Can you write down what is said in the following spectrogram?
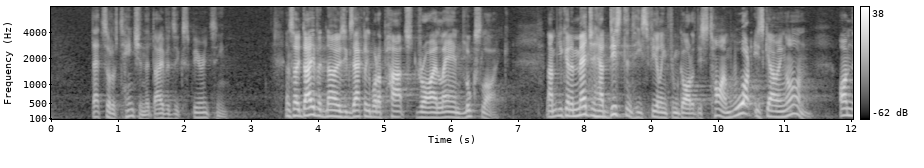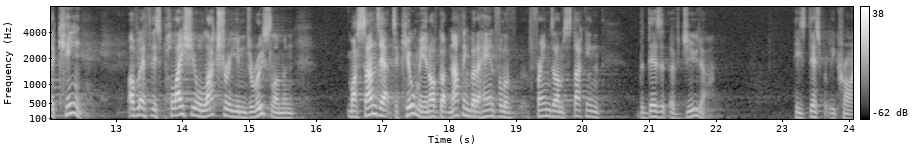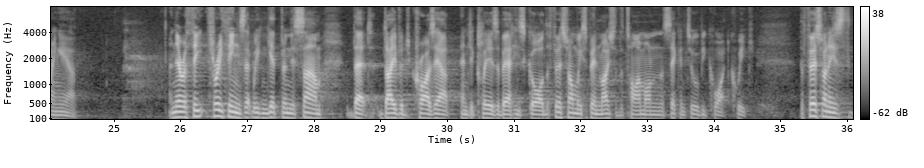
that sort of tension that David's experiencing? And so David knows exactly what a parched, dry land looks like. Um, you can imagine how distant he's feeling from God at this time. What is going on? I'm the king. I've left this palatial luxury in Jerusalem, and my son's out to kill me, and I've got nothing but a handful of friends, and I'm stuck in the desert of Judah. He's desperately crying out. And there are th- three things that we can get from this psalm that David cries out and declares about his God. The first one we spend most of the time on, and the second two will be quite quick. The first one is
